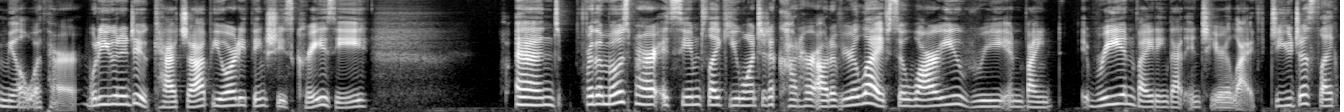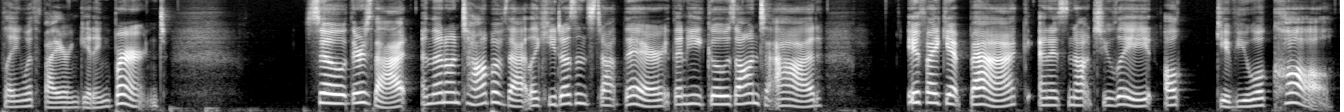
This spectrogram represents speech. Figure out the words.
meal with her? What are you going to do? Catch up? You already think she's crazy. And for the most part, it seemed like you wanted to cut her out of your life. So why are you re-invite, re-inviting that into your life? Do you just like playing with fire and getting burned? So there's that. And then on top of that, like he doesn't stop there, then he goes on to add if I get back and it's not too late, I'll give you a call.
